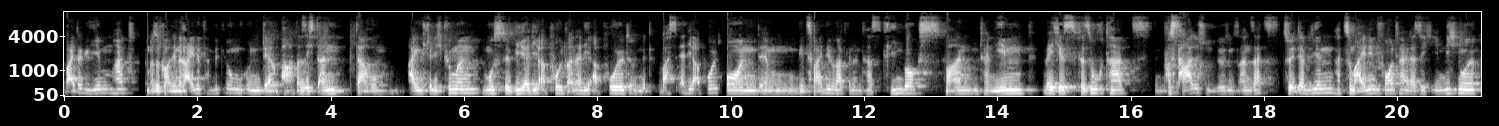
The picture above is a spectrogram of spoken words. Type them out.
weitergegeben hat. Also quasi eine reine Vermittlung und der Partner sich dann darum eigenständig kümmern musste, wie er die abholt, wann er die abholt und mit was er die abholt. Und ähm, den zweiten, den du gerade genannt hast, Cleanbox, war ein Unternehmen, welches versucht hat, einen postalischen Lösungsansatz zu etablieren. Hat zum einen den Vorteil, dass ich eben nicht nur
